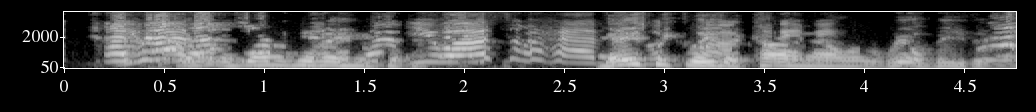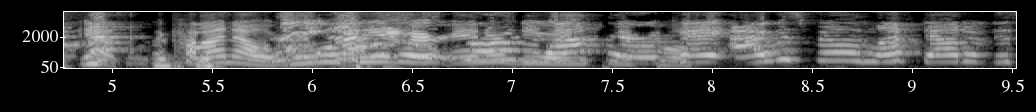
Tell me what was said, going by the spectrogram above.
You have- I wasn't giving anything. You also have Basically, the box, con baby. hour will be there. Yes, the con hour. We will be there interviewing out there, okay? I was feeling left out of this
